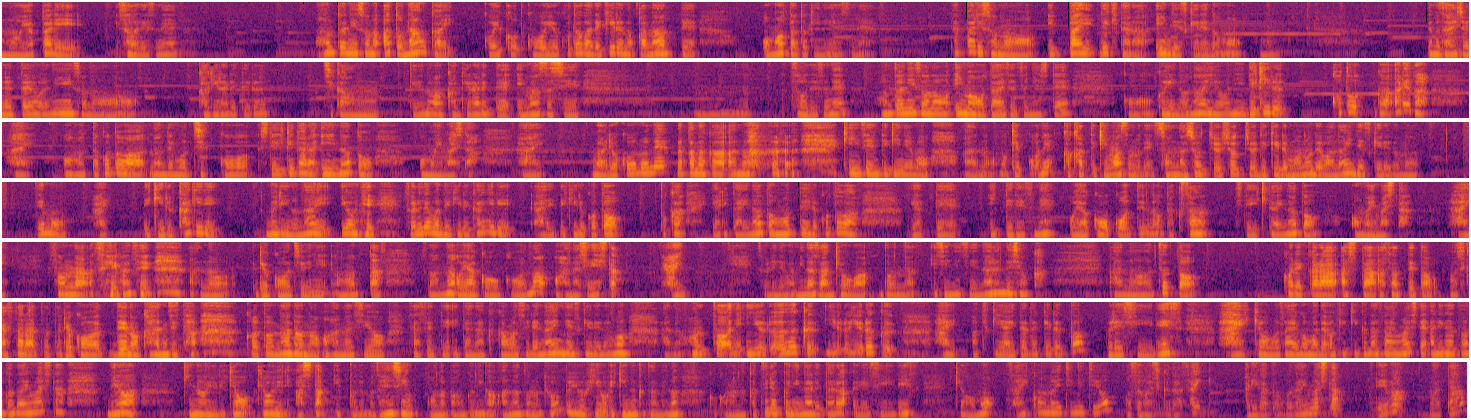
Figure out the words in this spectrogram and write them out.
もうやっぱりそうですね。本当にそのあと何回こういうここういうことができるのかなって思った時にですねやっぱりそのいっぱいできたらいいんですけれども、うん、でも最初に言ったようにその限られてる時間っていうのは限られていますし、うん、そうですね本当にその今を大切にしてこう悔いのないようにできることがあれば、はい、思ったことは何でも実行していけたらいいなと思いました。はいまあ、旅行もねなかなかあの 金銭的にもあの結構ねかかってきますのでそんなしょっちゅうしょっちゅうできるものではないんですけれどもでも、はい、できる限り無理のないようにそれでもできる限り、はい、できることとかやりたいなと思っていることはやっていってですね親孝行っていうのをたくさんしていきたいなと思いました。はい、そんなすいません あの旅行中に思ったそんな親孝行のお話でした。はい、それでは皆さん今日はどんな一日になるんでしょうか。あのちょっとこれから明日明後日ともしかしたらちょっと旅行での感じた ことなどのお話をさせていただくかもしれないんですけれどもあの本当にゆるくゆるゆるくはいお付き合いいただけると嬉しいです。はい今日も最後までお聴きくださいましてありがとうございました。では昨日より今日今日より明日一歩でも前進この番組があなたの今日という日を生き抜くための心の活力になれたら嬉しいです今日も最高の一日をお過ごしくださいありがとうございました。ではまた明日。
